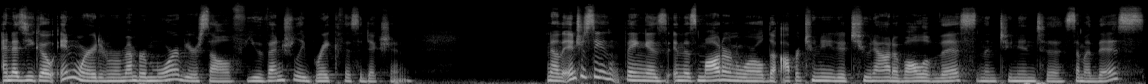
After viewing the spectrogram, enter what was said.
And as you go inward and remember more of yourself, you eventually break this addiction. Now, the interesting thing is in this modern world, the opportunity to tune out of all of this and then tune into some of this,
